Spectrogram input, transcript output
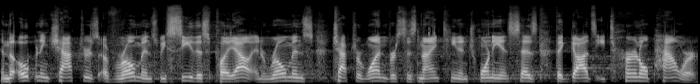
In the opening chapters of Romans, we see this play out. In Romans chapter 1, verses 19 and 20, it says that God's eternal power,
